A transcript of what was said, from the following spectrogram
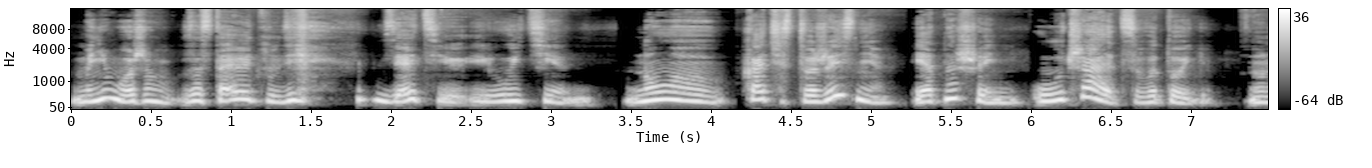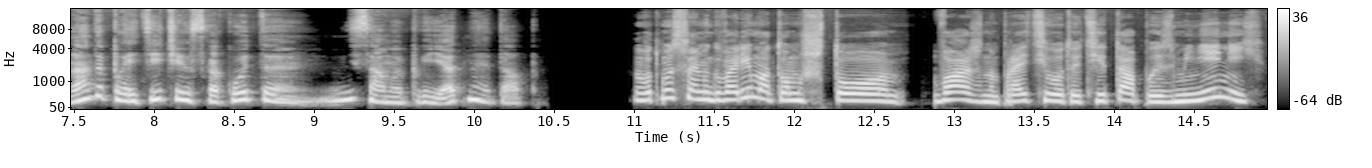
Мы не можем заставить людей взять и, и уйти. Но качество жизни и отношений улучшается в итоге. Но надо пройти через какой-то не самый приятный этап. Ну вот мы с вами говорим о том, что важно пройти вот эти этапы изменений.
